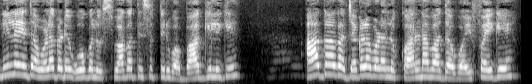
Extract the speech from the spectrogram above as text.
ನಿಲಯದ ಒಳಗಡೆ ಹೋಗಲು ಸ್ವಾಗತಿಸುತ್ತಿರುವ ಬಾಗಿಲಿಗೆ. ಆಗಾಗ ಜಗಳವಾಡಲು ಕಾರಣವಾದ ವೈಫೈಗೆ.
